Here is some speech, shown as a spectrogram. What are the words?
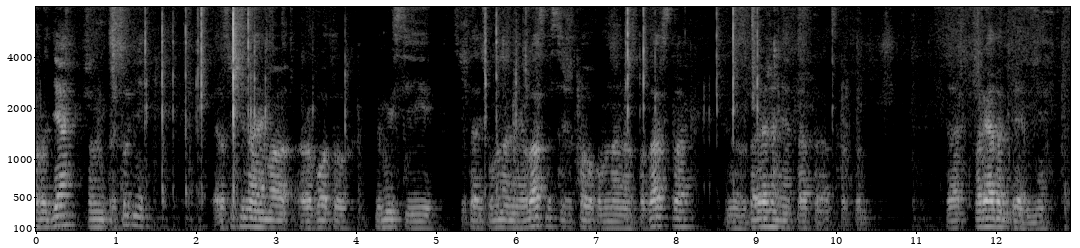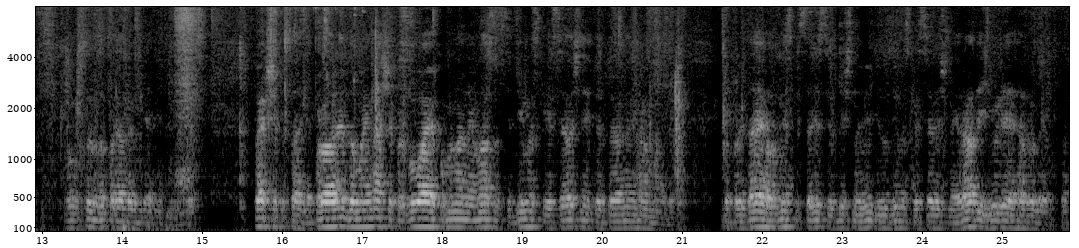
Доброго дня, шановні присутні. Розпочинаємо роботу комісії з питань комунальної власності, житлово-комунального господарства, збереження та транспорту. Так, порядок денний. Голосуємо за порядок денний. Перше питання. Про оренду майна, що перебуває в комунальній власності Дімської селищної територіальної громади. Доповідає головний спеціаліст юридичного відділу Дімської селищної ради Юлія Гавриленко.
